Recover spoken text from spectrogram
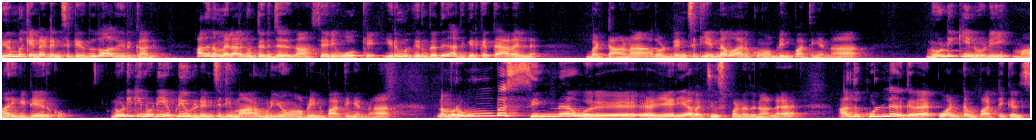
இரும்புக்கு என்ன டென்சிட்டி இருந்ததோ அது இருக்காது. அது நம்ம எல்லாருக்கும் தெரிஞ்சது தான். சரி ஓகே இரும்புக்கு இருந்தது அதுக்கு இருக்க தேவையில்லை. பட் ஆனால் அதோட டென்சிட்டி என்னவா இருக்கும் அப்படின்னு பார்த்தீங்கன்னா நொடிக்கு நொடி மாறிக்கிட்டே இருக்கும். நொடிக்கு நொடி எப்படி ஒரு டென்சிட்டி மாற முடியும் அப்படின்னு பார்த்தீங்கன்னா நம்ம ரொம்ப சின்ன ஒரு ஏரியாவை சூஸ் பண்ணதுனால அதுக்குள்ளே இருக்கிற குவாண்டம் பார்ட்டிகல்ஸ்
